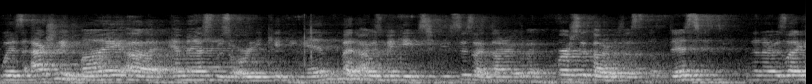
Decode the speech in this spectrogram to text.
was actually my uh, MS was already kicking in, but I was making excuses. I thought it, at first I thought it was a disc, then I was like, oh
